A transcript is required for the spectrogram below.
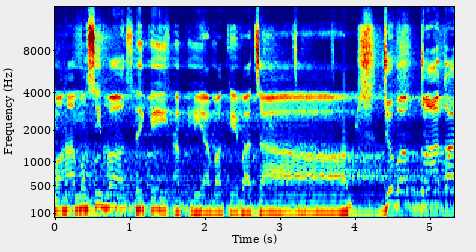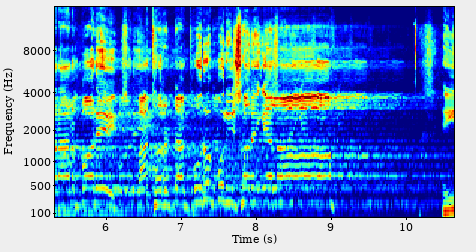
মহা মুসিবত থেকে আপনি আমাকে বাঁচান। যুবক দোয়া করার পরে পাথরটা পুরোপুরি সরে গেল। এই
